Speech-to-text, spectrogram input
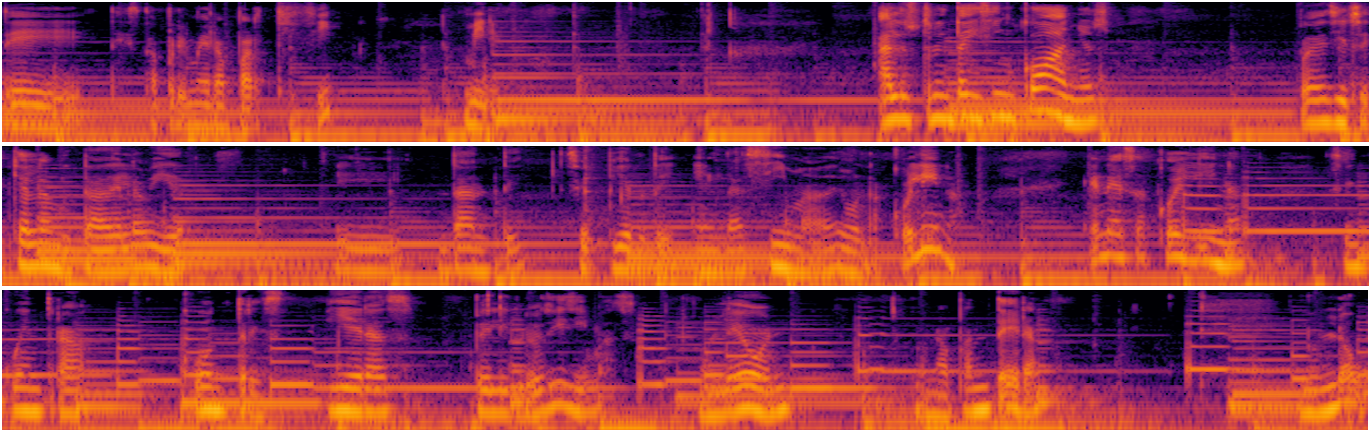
de, esta primera parte, ¿sí? Mire, a los 35 años, puede decirse que a la mitad de la vida, Dante se pierde en la cima de una colina. En esa colina se encuentra con tres fieras peligrosísimas, un león, una pantera y un lobo.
